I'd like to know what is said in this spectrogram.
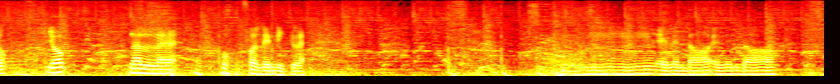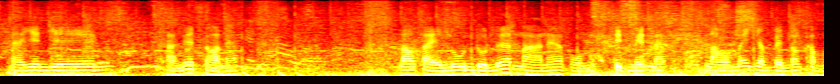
ยกยกนั่นแหละโอ้เฟอร์เรนอีกแหละเอเลนดอร์เอเลนดอร์ ใจเย็นๆหาเลือดก่อนนะเราใส่รูนดูดเลือดมานะครับผม 10 เม็ดแล้ว เราไม่จำเป็นต้องกลับ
